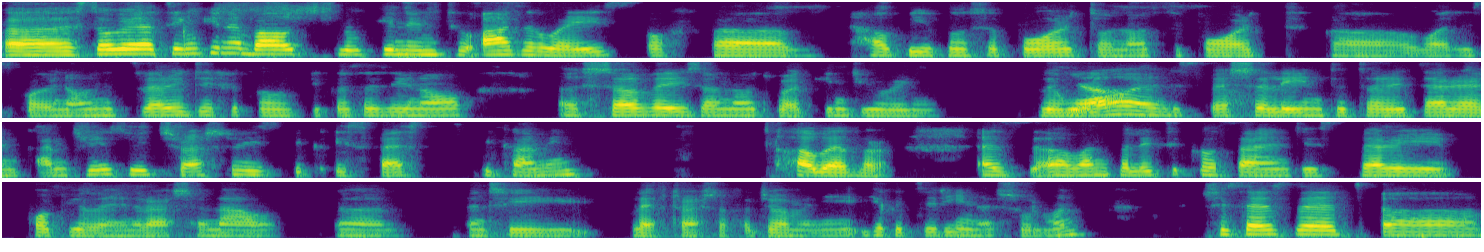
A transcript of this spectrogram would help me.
Uh, so we are thinking about looking into other ways of uh, how people support or not support uh, what is going on. It's very difficult because, as you know, uh, surveys are not working during the yeah. war, and especially in totalitarian countries, which Russia is is fast becoming. However, as uh, one political scientist, very popular in Russia now, um, and she left Russia for Germany, Yekaterina Schulman, she says that uh,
